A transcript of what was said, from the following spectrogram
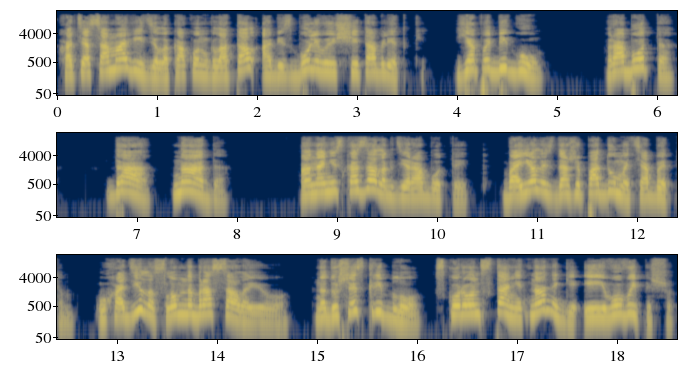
хотя сама видела, как он глотал обезболивающие таблетки. «Я побегу!» «Работа?» «Да, надо!» Она не сказала, где работает. Боялась даже подумать об этом. Уходила, словно бросала его. На душе скребло. Скоро он встанет на ноги, и его выпишут.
